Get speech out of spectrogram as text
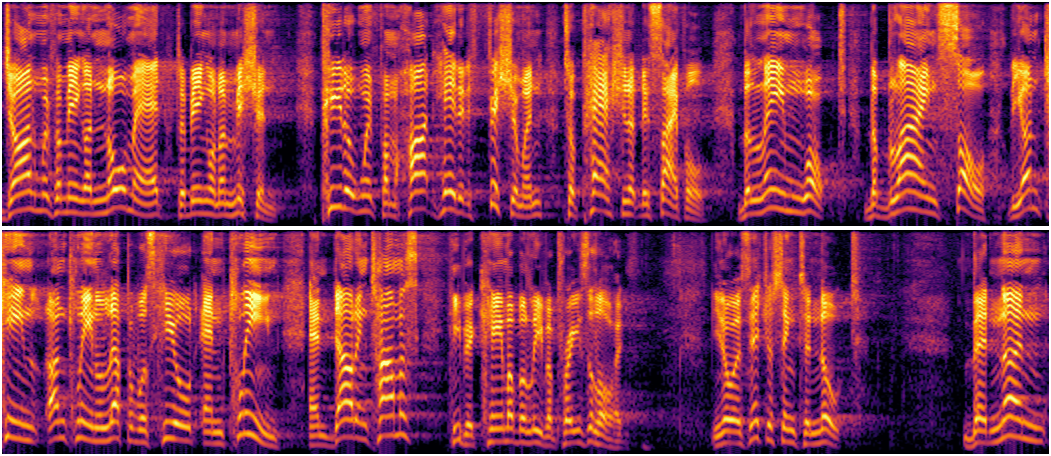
John went from being a nomad to being on a mission. Peter went from hot headed fisherman to passionate disciple. The lame walked, the blind saw, the unclean, unclean leper was healed and cleaned, and doubting Thomas, he became a believer. Praise the Lord. You know, it's interesting to note that none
